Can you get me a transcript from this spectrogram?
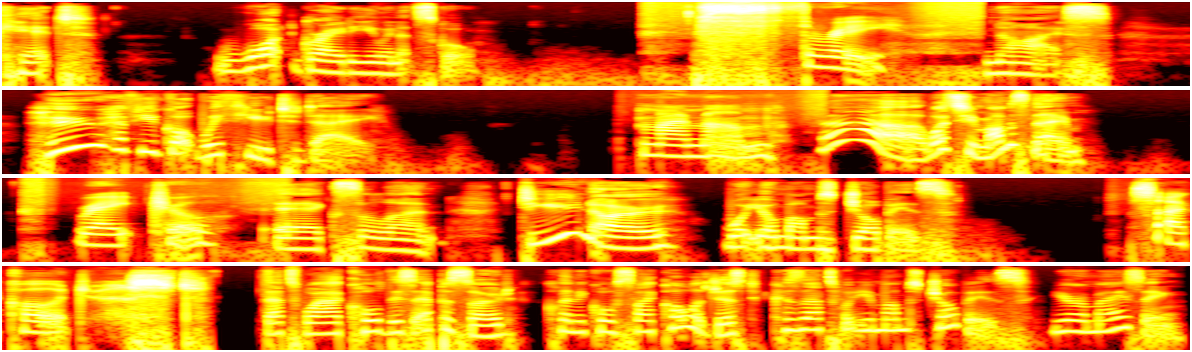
Kit, what grade are you in at school? Three. Nice. Who have you got with you today? My mum, Ah, what's your mum's name? Rachel, Excellent. Do you know what your mum's job is? psychologist. That's why I called this episode Clinical Psychologist, because that's what your mum's job is. You're amazing.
